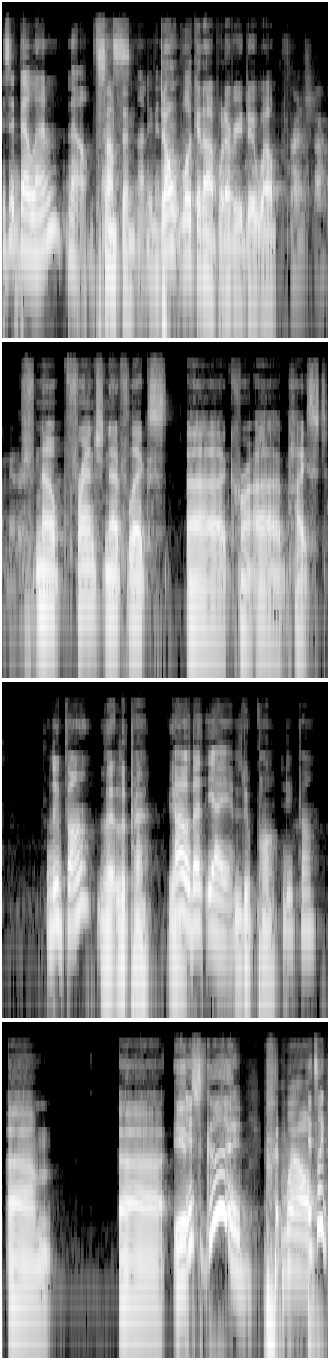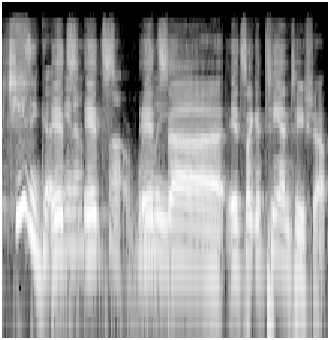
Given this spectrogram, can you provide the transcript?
Is it Belem? No. something. Not even. Don't look it up. Whatever you do, well. French documentary. No, French Netflix uh, cr- uh, heist. Lupin. Le, Lupin. Yeah. Oh, that. Yeah, yeah. Lupin. Lupin. Uh, it's, It's good. well. It's like cheesy good. it's you know. it's not really. it's uh it's like a TNT show.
